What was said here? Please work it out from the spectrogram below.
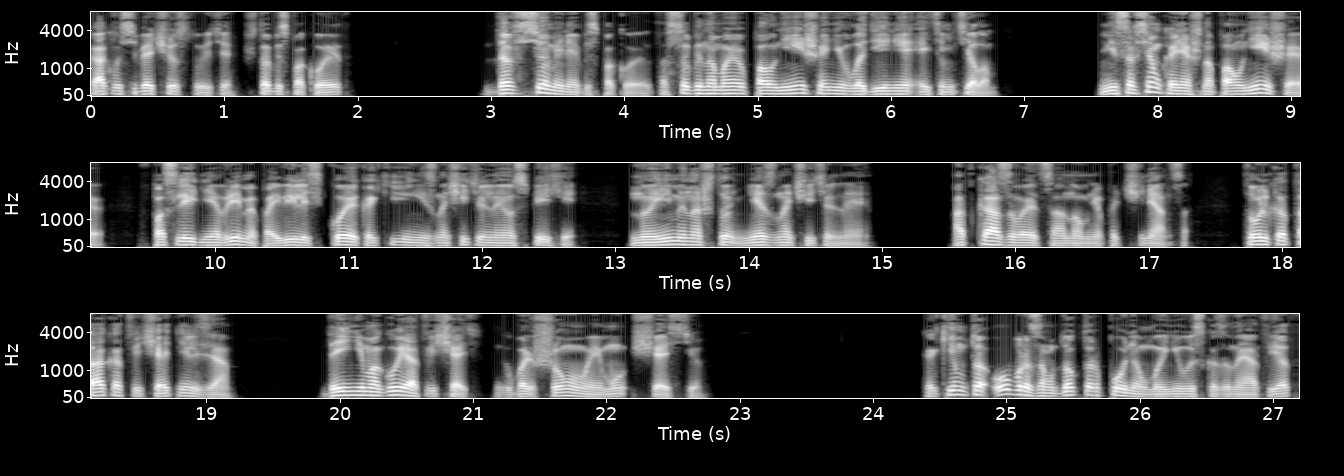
«Как вы себя чувствуете? Что беспокоит?» «Да все меня беспокоит, особенно мое полнейшее невладение этим телом. Не совсем, конечно, полнейшее, в последнее время появились кое-какие незначительные успехи, но именно что незначительные. Отказывается оно мне подчиняться. Только так отвечать нельзя. Да и не могу я отвечать, к большому моему счастью. Каким-то образом доктор понял мой невысказанный ответ,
